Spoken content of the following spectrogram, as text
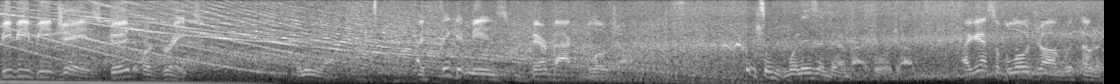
BBBJs, good or great? I think it means bareback blowjob. It's a, what is a bareback blowjob? I guess a blowjob without a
